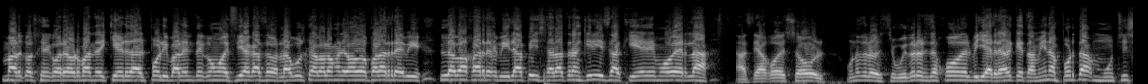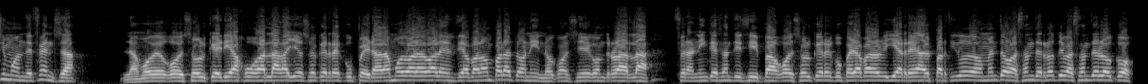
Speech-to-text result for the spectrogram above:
Marcos que corre por banda izquierda, el polivalente como decía Cazor, la busca el balón elevado para Revi, la baja Revi, la pisa, la tranquiliza, quiere moverla hacia Goe Soul, uno de los distribuidores de juego del Villarreal que también aporta muchísimo en defensa. La mueve Sol quería jugarla Galloso que recupera, la mueve a la Valencia, balón para Tony, no consigue controlarla. Franín que se anticipa, Sol que recupera para el Villarreal, partido de momento bastante roto y bastante loco.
